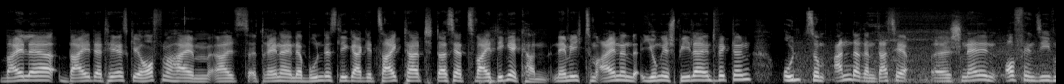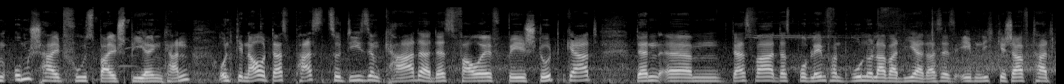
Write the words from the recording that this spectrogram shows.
Weil er bei der TSG Hoffenheim als Trainer in der Bundesliga gezeigt hat, dass er zwei Dinge kann. Nämlich zum einen junge Spieler entwickeln und zum anderen, dass er äh, schnellen offensiven Umschaltfußball spielen kann. Und genau das passt zu diesem Kader des VfB Stuttgart. Denn ähm, das war das Problem von Bruno Labbadia, dass er es eben nicht geschafft hat,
